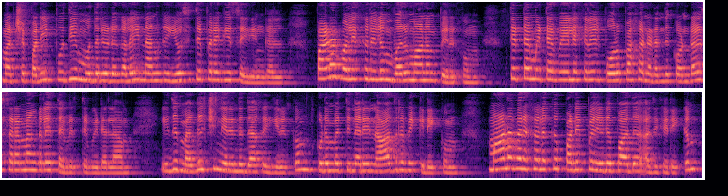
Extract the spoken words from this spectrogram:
மற்றபடி புதிய முதலீடுகளை நன்கு யோசித்த பிறகே செய்யுங்கள். பல வழிகளிலும் வருமானம் பெருகும். திட்டமிட்ட வேலைகளில் பொறுப்பாக நடந்து கொண்டால் சிரமங்களை தவிர்த்து விடலாம். இது மகிழ்ச்சி நிறைந்ததாக இருக்கும். குடும்பத்தினரின் ஆதரவு கிடைக்கும். மாணவர்களுக்கு படிப்பில் ஈடுபாடு அதிகரிக்கும்.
